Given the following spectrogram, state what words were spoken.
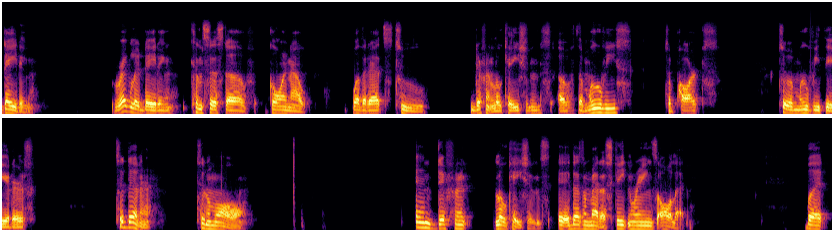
dating, regular dating consists of going out, whether that's to different locations of the movies, to parks, to movie theaters, to dinner, to the mall, in different locations. It doesn't matter, skating rings, all that. But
